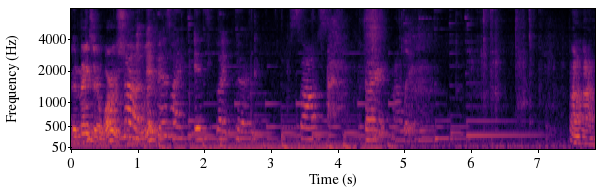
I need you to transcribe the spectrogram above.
it makes it worse. no! It feels like it's like the sauce burnt my lip. Uh-uh.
